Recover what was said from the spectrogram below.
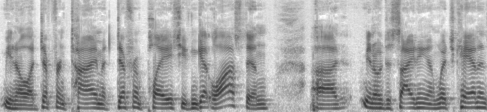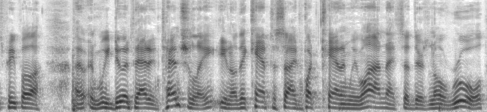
you know, a different time, a different place. You can get lost in, uh, you know, deciding on which cannons people, uh, and we do it that intentionally. You know, they can't decide what cannon we want. And I said there's no rule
